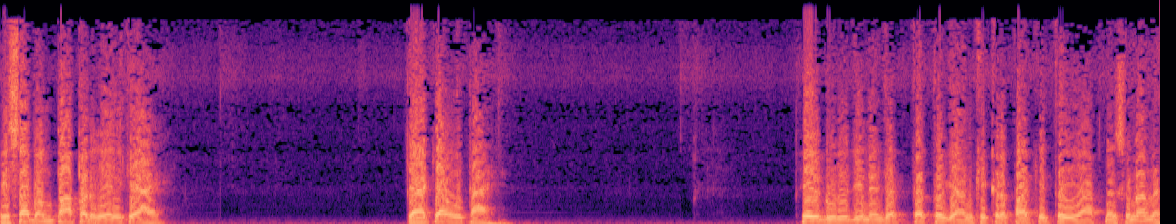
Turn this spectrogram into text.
ये सब हम पापड़ वेल के आए। क्या क्या होता है? फिर गुरु जी ने जब तत्व ज्ञान की कृपा की तो ये आपने सुना ना?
